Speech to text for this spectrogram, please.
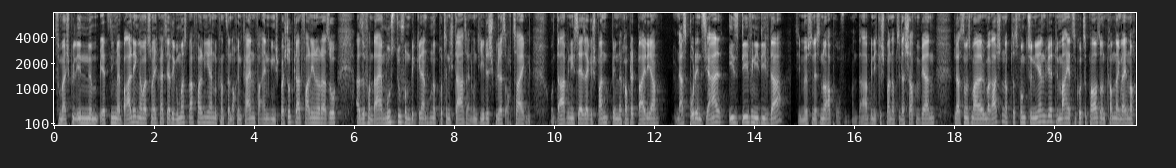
zum Beispiel in einem, jetzt nicht mehr Baling, aber zum Beispiel kannst du halt in Gummersbach verlieren, du kannst dann auch in kleinen Vereinen gegen bei Stuttgart verlieren oder so. Also von daher musst du von Beginn an hundertprozentig da sein und jedes Spiel das auch zeigen. Und da bin ich sehr, sehr gespannt, bin da komplett bei dir. Das Potenzial ist definitiv da. Sie müssen es nur abrufen. Und da bin ich gespannt, ob sie das schaffen werden. Lassen uns mal überraschen, ob das funktionieren wird. Wir machen jetzt eine kurze Pause und kommen dann gleich noch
